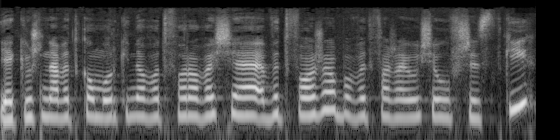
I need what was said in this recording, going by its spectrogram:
jak już nawet komórki nowotworowe się wytworzą, bo wytwarzają się u wszystkich,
